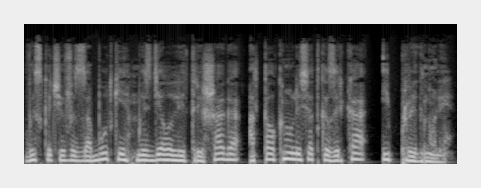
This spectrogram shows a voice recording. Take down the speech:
Выскочив из забудки, мы сделали три шага, оттолкнулись от козырька и прыгнули.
